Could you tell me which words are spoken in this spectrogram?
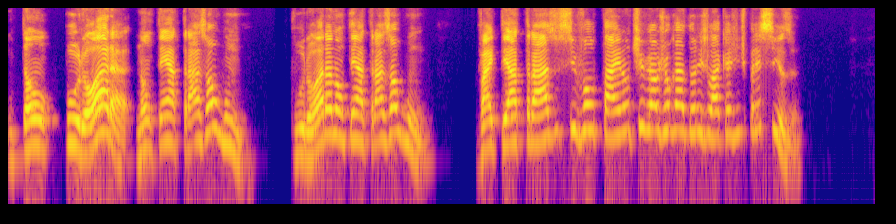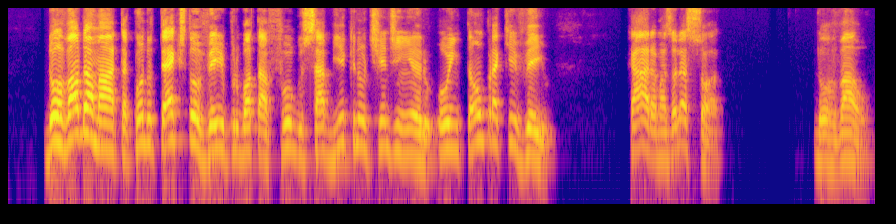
Então, por hora, não tem atraso algum. Por hora, não tem atraso algum vai ter atraso se voltar e não tiver os jogadores lá que a gente precisa. Dorval da Mata, quando o Textor veio para o Botafogo, sabia que não tinha dinheiro. Ou então, para que veio? Cara, mas olha só. Dorval,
